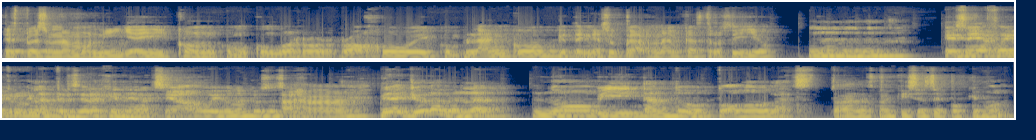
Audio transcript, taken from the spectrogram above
Después una monilla ahí con, como con gorro rojo, güey, con blanco, que tenía su carnal castrocillo. Eso ya fue, creo que en la tercera generación, güey, una cosa así. Ajá. Mira, yo la verdad no vi tanto todas las, todas las franquicias de Pokémon.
